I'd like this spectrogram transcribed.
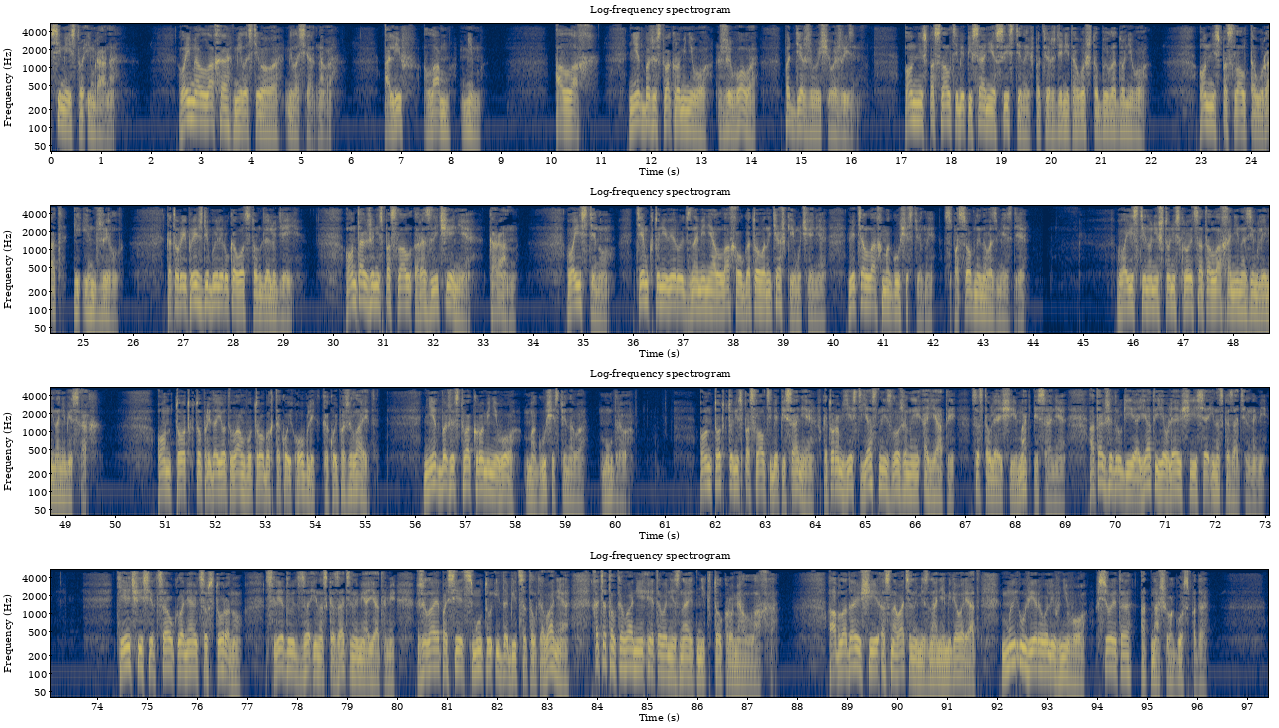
Семейство Имрана. Во имя Аллаха Милостивого, Милосердного. Алиф, Лам, Мим. Аллах. Нет божества, кроме Него, живого, поддерживающего жизнь. Он не спаслал тебе Писание с истиной в подтверждении того, что было до него. Он не спаслал Таурат и Инджил, которые прежде были руководством для людей. Он также не спаслал развлечение, Коран. Воистину, тем, кто не верует в знамения Аллаха, уготованы тяжкие мучения, ведь Аллах могущественный, способный на возмездие. Воистину ничто не скроется от Аллаха ни на земле, ни на небесах. Он тот, кто придает вам в утробах такой облик, какой пожелает. Нет божества, кроме Него, могущественного, мудрого. Он тот, кто не спаслал тебе Писание, в котором есть ясно изложенные аяты, составляющие мать Писания, а также другие аяты, являющиеся иносказательными — те, чьи сердца уклоняются в сторону, следуют за иносказательными аятами, желая посеять смуту и добиться толкования, хотя толкование этого не знает никто, кроме Аллаха. Обладающие основательными знаниями говорят, «Мы уверовали в Него, все это от нашего Господа»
